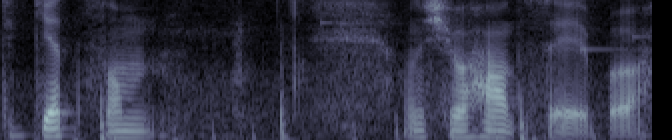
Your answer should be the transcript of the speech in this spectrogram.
to get some. I'm not sure how to say it, but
